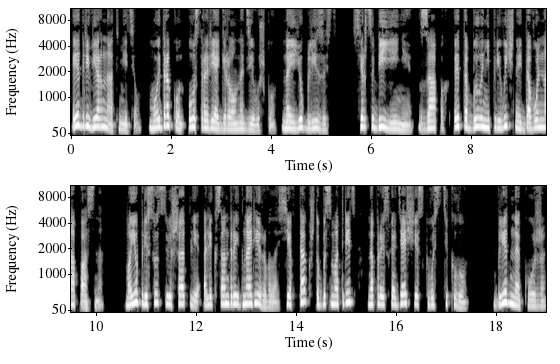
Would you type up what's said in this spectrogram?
Эдри верно отметил. Мой дракон остро реагировал на девушку, на ее близость. Сердцебиение, запах — это было непривычно и довольно опасно. Мое присутствие в шаттле Александра игнорировала, сев так, чтобы смотреть на происходящее сквозь стекло. Бледная кожа,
